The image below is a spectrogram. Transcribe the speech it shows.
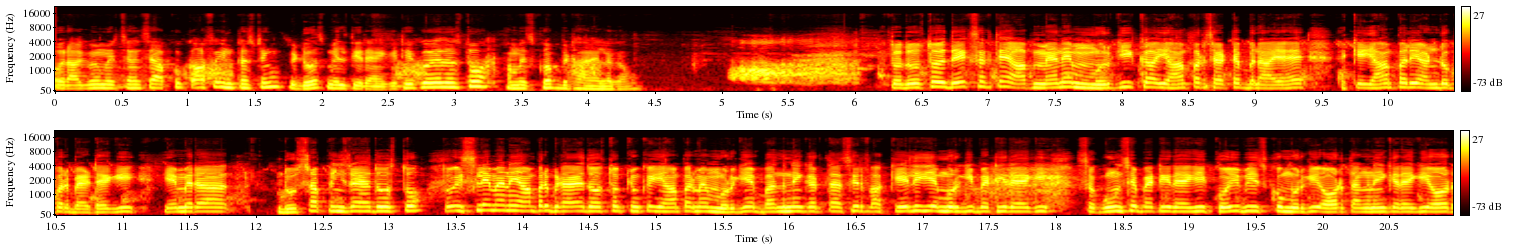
और आगे मेरे चैनल से आपको काफ़ी इंटरेस्टिंग वीडियोज़ मिलती रहेंगी। ठीक हो गया दोस्तों? हम इसको अब बिठाने लगा हूँ। तो दोस्तों देख सकते हैं आप, मैंने मुर्गी का यहाँ पर सेटअप बनाया है कि यहाँ पर ये अंडों पर बैठेगी। ये मेरा दूसरा पिंजरा है दोस्तों। तो इसलिए मैंने यहाँ पर बिठाया दोस्तों, क्योंकि यहाँ पर मैं मुर्गियाँ बंद नहीं करता, सिर्फ़ अकेली ये मुर्गी बैठी रहेगी, सुकून से बैठी रहेगी, कोई भी इसको मुर्गी और तंग नहीं करेगी। और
